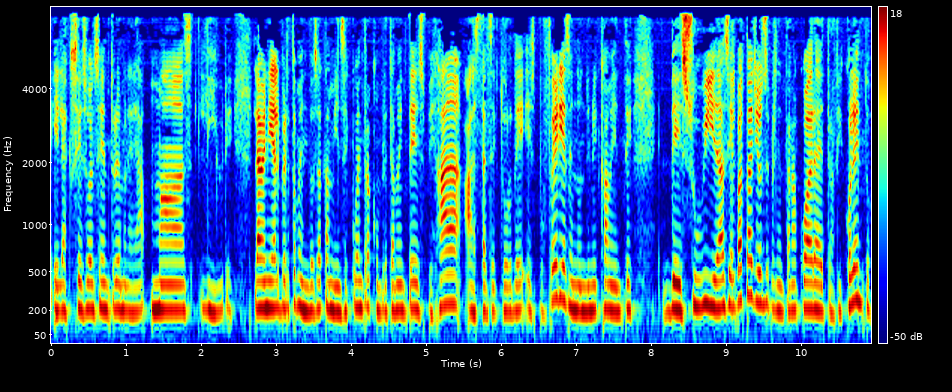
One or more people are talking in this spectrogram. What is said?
el acceso al centro de manera más libre. La avenida Alberto Mendoza también se encuentra completamente despejada hasta el sector de Expoferias, en donde únicamente de subida hacia el batallón se presenta una cuadra de tráfico lento.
